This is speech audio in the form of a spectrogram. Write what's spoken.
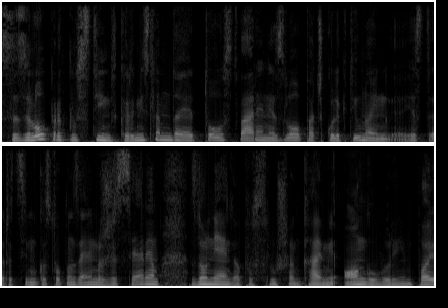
se zelo prepustim, ker mislim, da je to ustvarjanje zelo pač kolektivno. In jaz, recimo, ko stopim z enim režiserjem, zelo njega poslušam, kaj mi on govori. In pa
